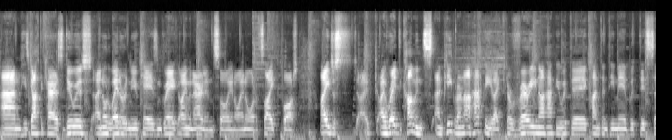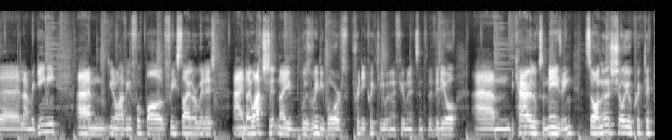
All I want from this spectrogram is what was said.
Um, he's got the cars to do it. I know the weather in the UK isn't great. I'm in Ireland, so you know I know what it's like. But I just I, I read the comments and people are not happy. Like they're very not happy with the content he made with this uh, Lamborghini. Um, you know, having a football freestyler with it. And I watched it and I was really bored pretty quickly within a few minutes into the video. Um, the car looks amazing. So I'm going to show you a quick clip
